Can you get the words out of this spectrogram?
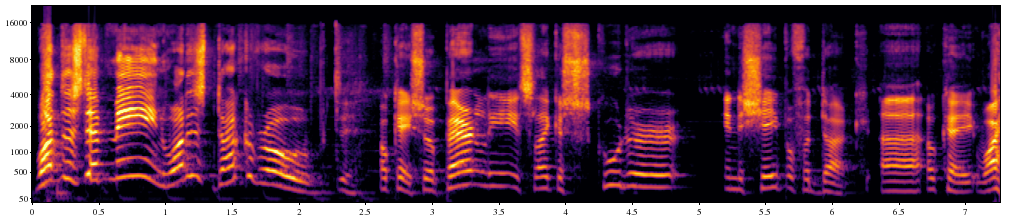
What does that mean? What is duck robed? Okay, so apparently it's like a scooter in the shape of a duck. Uh, okay, why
